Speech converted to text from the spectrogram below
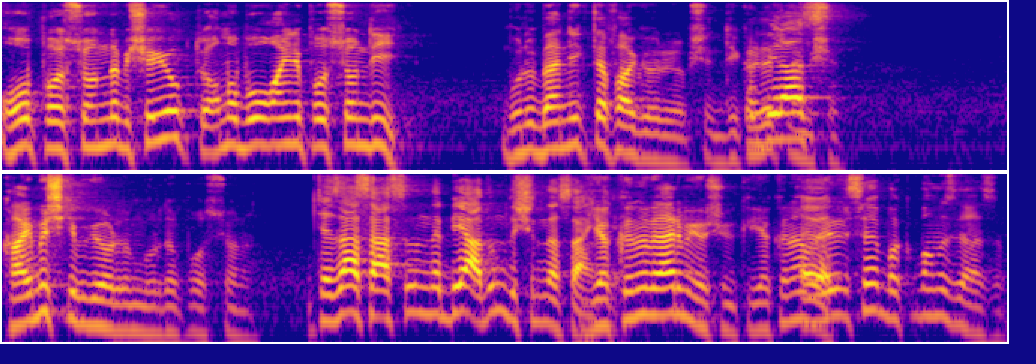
O pozisyonda bir şey yoktu ama bu aynı pozisyon değil. Bunu ben ilk defa görüyorum şimdi. Dikkat Bu biraz- etmemişim. Kaymış gibi gördüm burada pozisyonu. Ceza sahasının da bir adım dışında sanki. Yakını vermiyor çünkü. Yakına Evet. verirse bakmamız lazım.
